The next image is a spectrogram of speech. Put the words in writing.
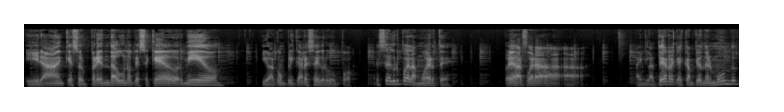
Irán que sorprenda a uno que se quede dormido. Y va a complicar ese grupo. Ese es el grupo de la muerte. Puede dejar fuera a, a Inglaterra, que es campeón del mundo.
